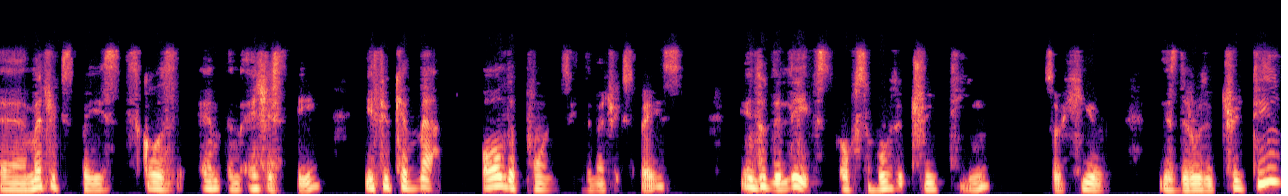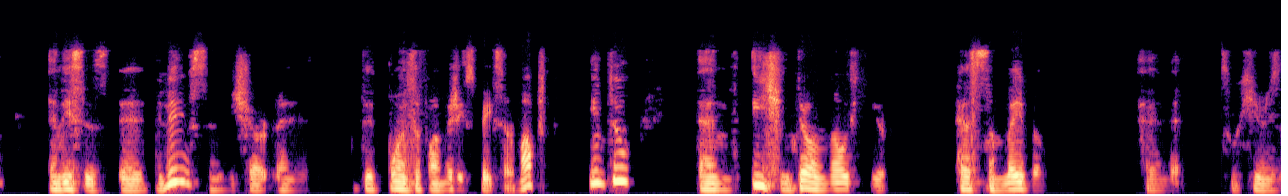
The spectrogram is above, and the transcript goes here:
uh, metric space is called an, HST. If you can map all the points in the metric space into the leaves of rooted tree T, so here is the rooted tree T, and this is uh, the leaves, which are uh, the points of our metric space are mapped into, and each internal node here has some label. Uh, so here is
